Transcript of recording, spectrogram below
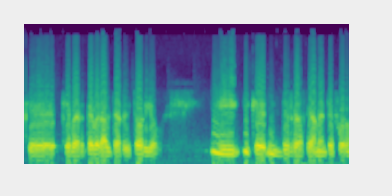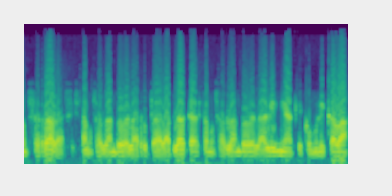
que, que vertebra el territorio y, y que desgraciadamente fueron cerradas. Estamos hablando de la Ruta de la Plata, estamos hablando de la línea que comunicaba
